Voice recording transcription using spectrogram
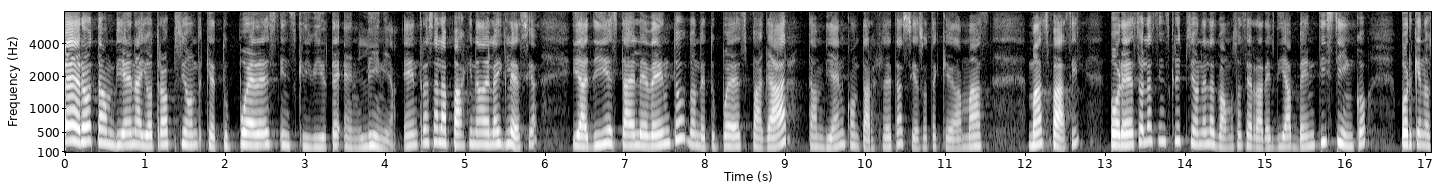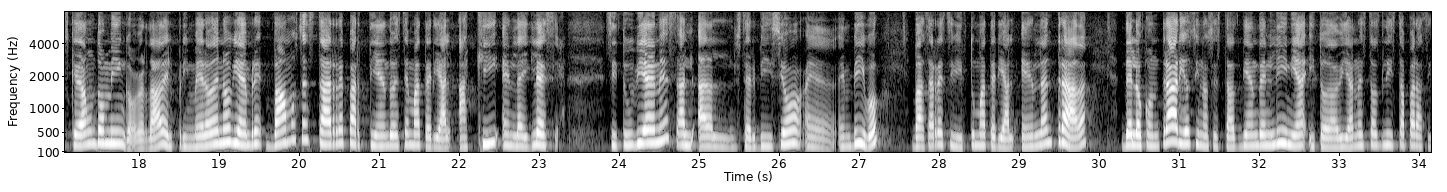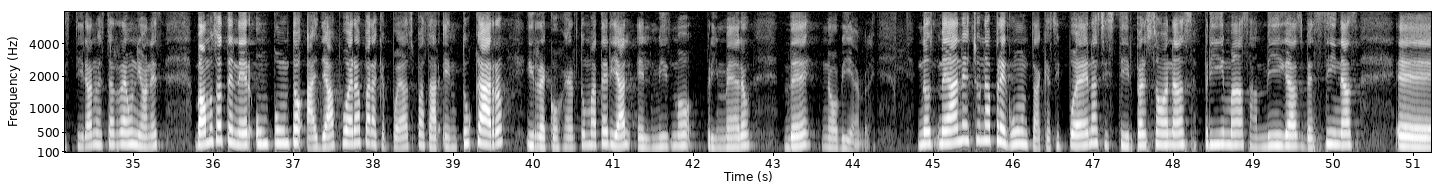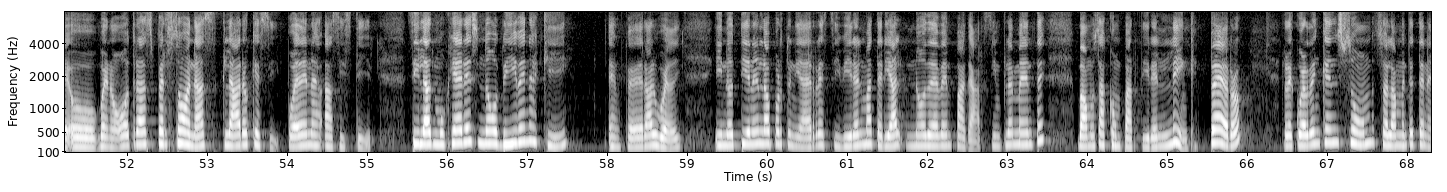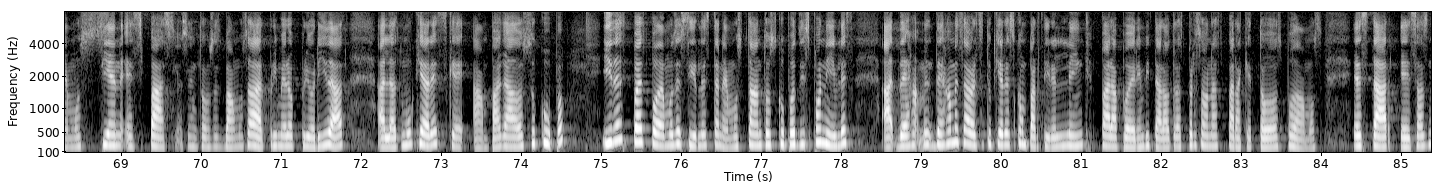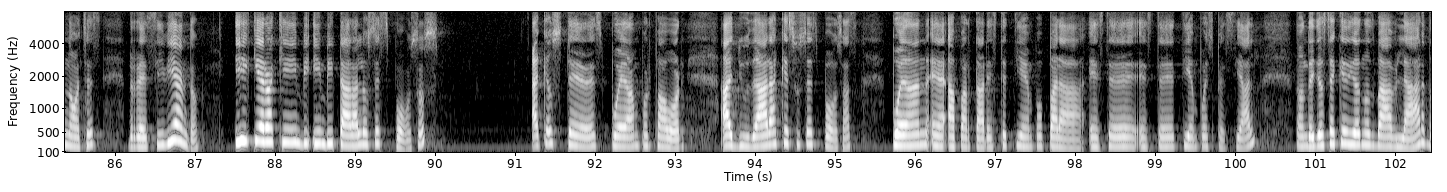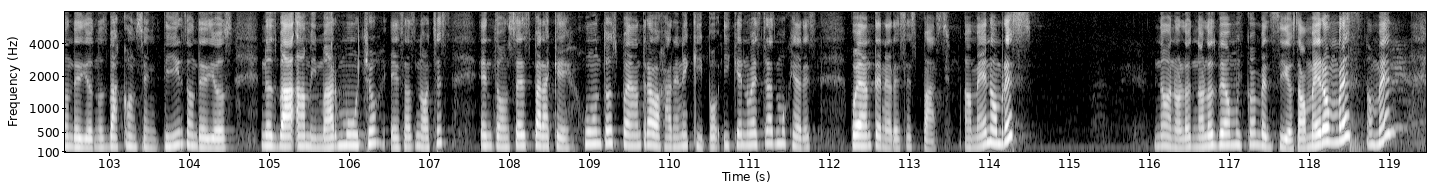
Pero también hay otra opción que tú puedes inscribirte en línea. Entras a la página de la iglesia y allí está el evento donde tú puedes pagar también con tarjetas si eso te queda más, más fácil. Por eso las inscripciones las vamos a cerrar el día 25 porque nos queda un domingo, ¿verdad? El primero de noviembre vamos a estar repartiendo este material aquí en la iglesia. Si tú vienes al, servicio eh, en vivo, vas a recibir tu material en la entrada. De lo contrario, si nos estás viendo en línea y todavía no estás lista para asistir a nuestras reuniones, vamos a tener un punto allá afuera para que puedas pasar en tu carro y recoger tu material el mismo primero de noviembre. Nos, me han hecho una pregunta, que si pueden asistir personas, primas, amigas, vecinas eh, o bueno, otras personas, claro que sí, pueden asistir. Si las mujeres no viven aquí en Federal Way y no tienen la oportunidad de recibir el material, no deben pagar. Simplemente vamos a compartir el link. Pero recuerden que en Zoom solamente tenemos 100 espacios, entonces vamos a dar primero prioridad a las mujeres que han pagado su cupo y después podemos decirles tenemos tantos cupos disponibles, ah, déjame, déjame, saber si tú quieres compartir el link para poder invitar a otras personas para que todos podamos estar esas noches recibiendo. Y quiero aquí invitar a los esposos a que ustedes puedan, por favor, ayudar a que sus esposas puedan eh, apartar este tiempo para este, este tiempo especial, donde yo sé que Dios nos va a hablar, donde Dios nos va a consentir, donde Dios nos va a mimar mucho esas noches. Entonces, para que juntos puedan trabajar en equipo y que nuestras mujeres puedan tener ese espacio. Amén, hombres. No, no los, no los veo muy convencidos. Amén, hombres. Amén.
